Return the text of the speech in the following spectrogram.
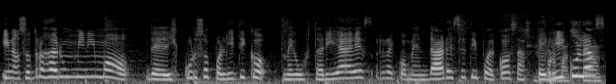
y nosotros dar un mínimo de discurso político, me gustaría es recomendar ese tipo de cosas. Películas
